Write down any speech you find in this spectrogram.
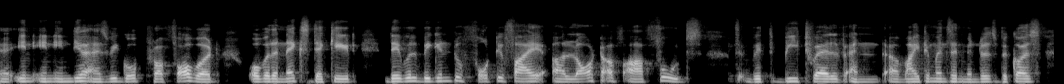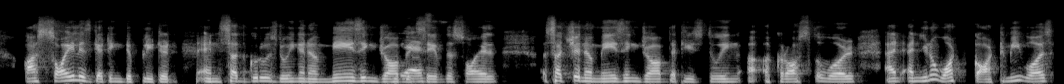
uh, in, in India, as we go forward over the next decade, they will begin to fortify a lot of our foods with B12 and uh, vitamins and minerals because our soil is getting depleted and sadhguru is doing an amazing job yes. with save the soil such an amazing job that he's doing uh, across the world. And and you know what caught me was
